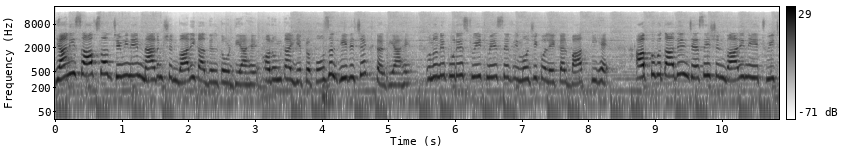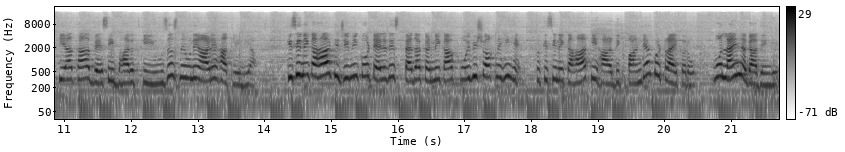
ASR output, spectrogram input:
यानी साफ़ साफ़ जिमी ने मैडम शनवारी का दिल तोड़ दिया है और उनका ये प्रपोजल भी रिजेक्ट कर दिया है। उन्होंने पूरे ट्वीट में सिर्फ़ इमोजी को लेकर बात की है। आपको बता दें, जैसे ही शनवारी ने ये ट्वीट किया था, वैसे ही भारत के यूज़र्स ने उन्हें आड़े हाथ ले लिया। किसी ने कहा कि जिमी को टेररिस्ट पैदा करने का कोई भी शौक नहीं है तो किसी ने कहा कि हार्दिक पांड्या को ट्राई करो, वो लाइन लगा देंगे।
